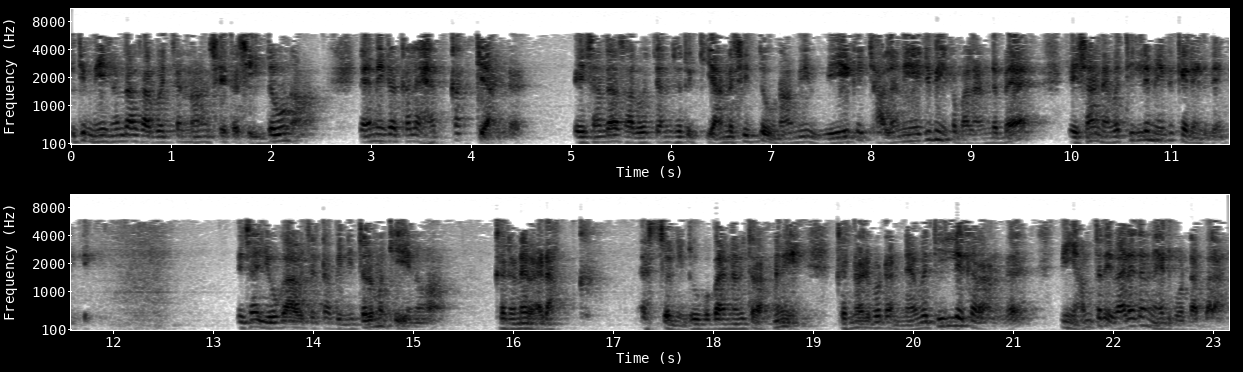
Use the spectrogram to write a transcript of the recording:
ඉතින් මේ සඳහා සර්වචන් වහන්සේට සිද්ධ වුණා. දැන් මේක කළ හැක්කක් කියන්නේ. ඒ සඳහා සර්වචන්සට කියන්න සිද්ධ වුණා මේ වේග චලනයේදී මේක බලන්න බෑ. ඒ නිසා නැවතිල්ල මේක කෙරෙන්න දෙන්න කියලා. එසා යෝගාවචරයට අපි නිතරම කියනවා කරන වැඩක් ඇස්වලින් රූප බලන විතරක් නෙවෙයි කරන වැඩ පොඩ්ඩක් නැවතිල්ල කරන්න මේ යන්ත්‍රේ වැඩ කරන හැටි පොඩ්ඩක් බලන්න.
